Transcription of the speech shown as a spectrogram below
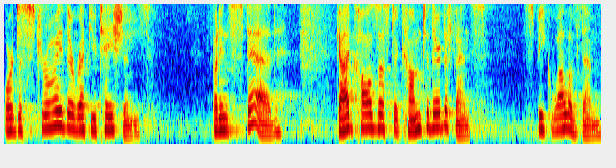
or destroy their reputations. But instead, God calls us to come to their defense, speak well of them,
